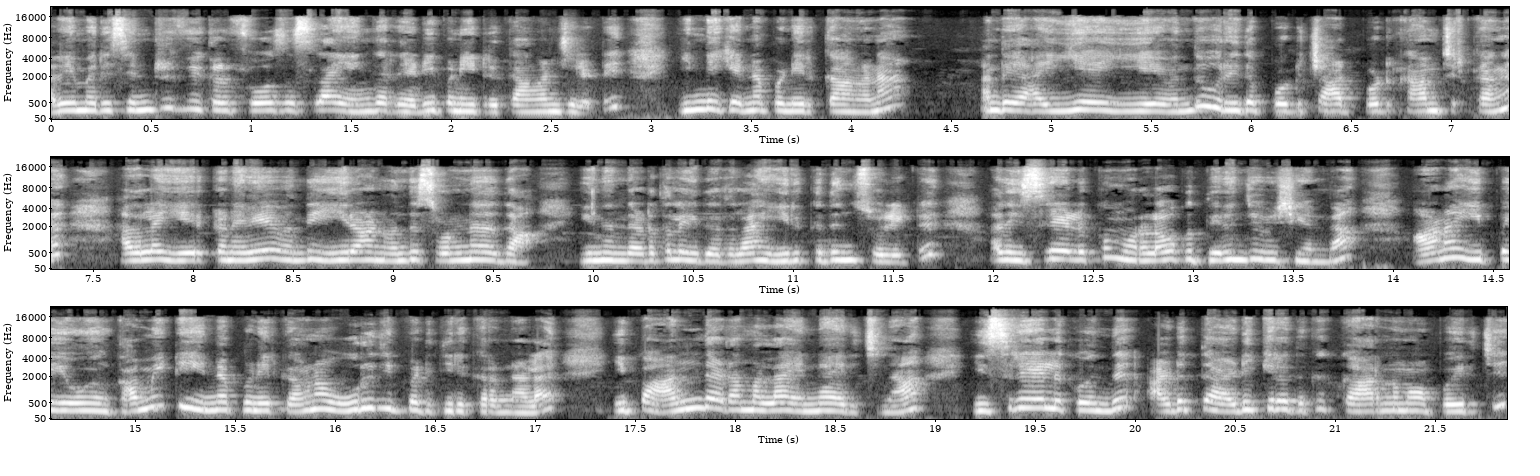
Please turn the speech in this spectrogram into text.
அதே மாதிரி சென்ட்ரிஃபிகல் ஃபோர்ஸஸ்லாம் எங்கே ரெடி பண்ணிட்டு இருக்காங்கன்னு சொல்லிட்டு இன்னைக்கு என்ன பண்ணியிருக்காங்கன்னா அந்த ஐஏஇஏ வந்து ஒரு இதை போட்டு சார்ட் போட்டு காமிச்சிருக்காங்க. அதெல்லாம் ஏற்கனவே வந்து ஈரான் வந்து சொன்னது தான் இந்தந்த இடத்துல இது இதெல்லாம் இருக்குதுன்னு சொல்லிட்டு அது இஸ்ரேலுக்கும் ஓரளவுக்கு தெரிஞ்ச விஷயம்தான். ஆனால் இப்போ இவங்க கமிட்டி என்ன பண்ணியிருக்காங்கன்னா உறுதிப்படுத்தி இருக்கிறனால இப்போ அந்த இடமெல்லாம் என்ன ஆயிடுச்சுன்னா இஸ்ரேலுக்கு வந்து அடுத்து அடிக்கிறதுக்கு காரணமாக போயிடுச்சு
